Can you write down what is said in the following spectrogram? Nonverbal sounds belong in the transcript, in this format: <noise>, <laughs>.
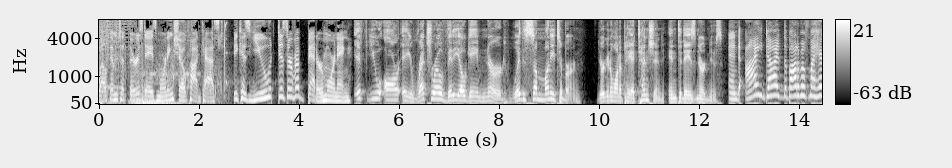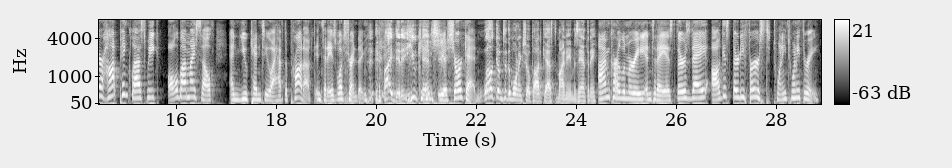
Welcome to Thursday's Morning Show podcast because you deserve a better morning. If you are a retro video game nerd with some money to burn, you're going to want to pay attention in today's nerd news. And I dyed the bottom of my hair hot pink last week all by myself, and you can too. I have the product in today's What's Trending. <laughs> If I did it, you can <laughs> too. you sure can. Welcome to the Morning Show podcast. My name is Anthony. I'm Carla Marie, and today is Thursday, August 31st, 2023.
